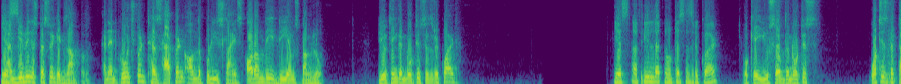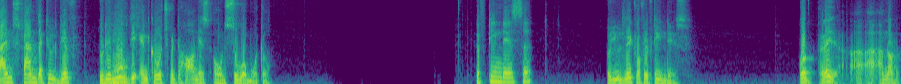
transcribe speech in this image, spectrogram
Yes. I'm giving a specific example. An encroachment has happened on the police lines or on the DM's bungalow. Do you think a notice is required? Yes, I feel that notice is required. Okay, you serve the notice. What is the time span that you'll give to remove the encroachment on his own suo motu? 15 days, sir. So you'll wait for 15 days. Good. I, I, I'm not.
